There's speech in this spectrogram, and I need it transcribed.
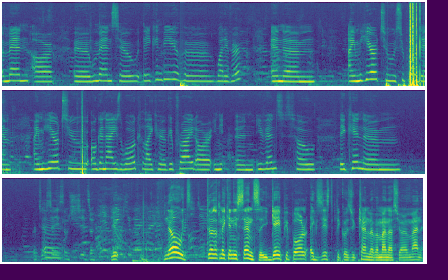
a man or a woman, so they can be uh, whatever. And um, I'm here to support them. I'm here to organize work like a gay pride or an event, so they can. Um, But you're some shit. so you no, it doesn't make any sense. Uh, Gay people exist because you can love a man as you're a man.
